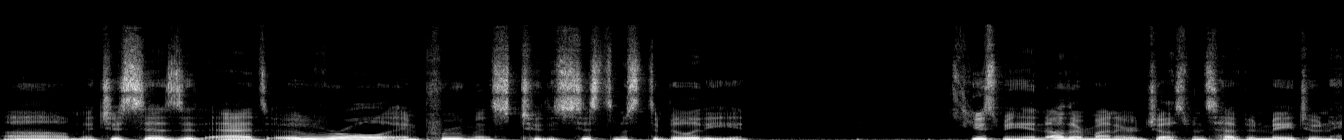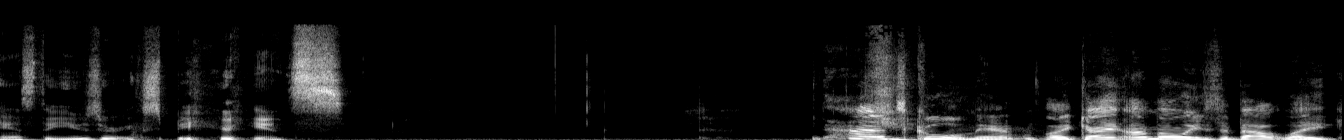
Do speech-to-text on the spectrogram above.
Um, it just says it adds overall improvements to the system stability. Excuse me, and other minor adjustments have been made to enhance the user experience. Yeah, it's cool, man. Like I, I'm always about like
